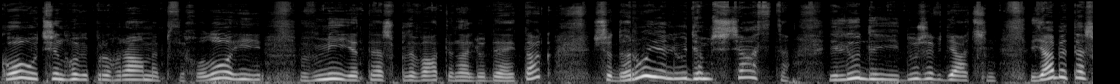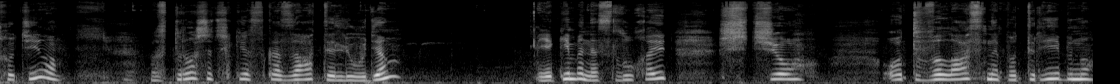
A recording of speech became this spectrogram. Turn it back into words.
коучингові програми, психології, вміє теж впливати на людей так, що дарує людям щастя. І люди їй дуже вдячні. Я би теж хотіла трошечки сказати людям, які мене слухають, що от власне потрібно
